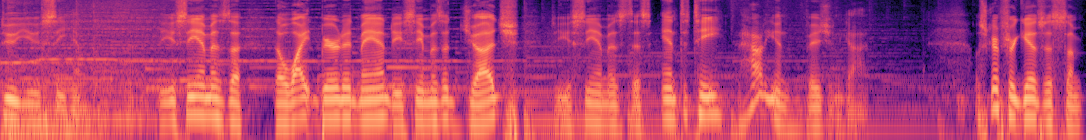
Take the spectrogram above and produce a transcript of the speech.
do you see him? Do you see him as the, the white bearded man? Do you see him as a judge? Do you see him as this entity? How do you envision God? Well, Scripture gives us some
